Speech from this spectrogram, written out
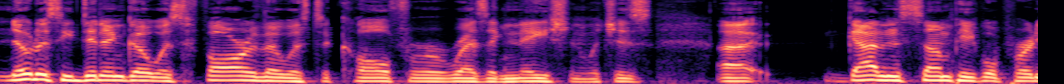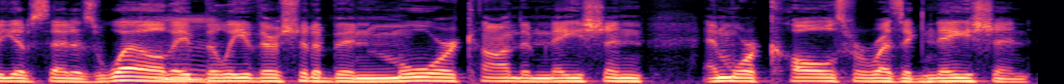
Notice he didn't go as far though as to call for a resignation, which has uh, gotten some people pretty upset as well. They Mm. believe there should have been more condemnation and more calls for resignation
